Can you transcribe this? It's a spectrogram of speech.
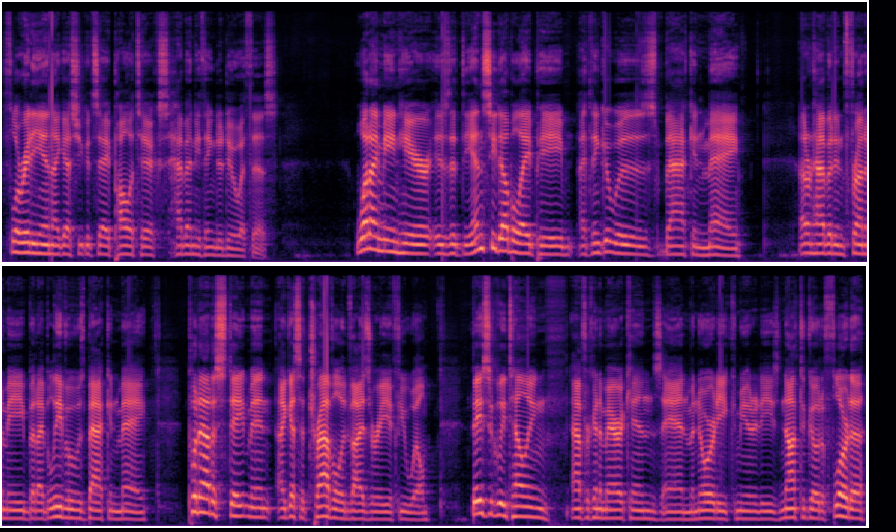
Floridian, I guess you could say, politics have anything to do with this. What I mean here is that the NCAAP, I think it was back in May, I don't have it in front of me, but I believe it was back in May, put out a statement, I guess a travel advisory, if you will, basically telling African Americans and minority communities not to go to Florida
